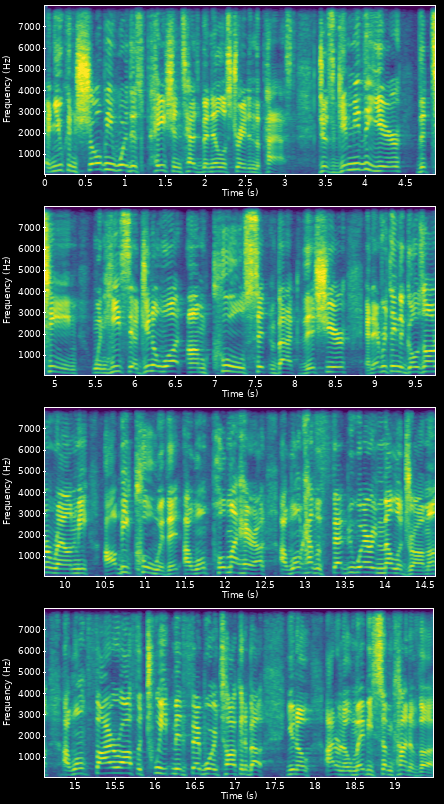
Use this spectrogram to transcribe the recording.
and you can show me where this patience has been illustrated in the past. Just give me the year, the team, when he said, you know what, I'm cool sitting back this year, and everything that goes on around me, I'll be cool with it. I won't pull my hair out. I won't have a February melodrama. I won't fire off a tweet mid February talking about, you know, I don't know, maybe some kind of. Uh,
